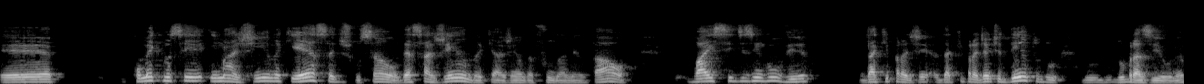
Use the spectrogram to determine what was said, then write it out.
é, como é que você imagina que essa discussão, dessa agenda, que é a agenda fundamental, vai se desenvolver daqui para daqui diante dentro do, do, do, Brasil? Né?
